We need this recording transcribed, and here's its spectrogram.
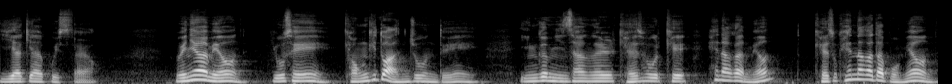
이야기하고 있어요. 왜냐하면 요새 경기도 안 좋은데 임금 인상을 계속 이렇게 해나가면 계속 해나가다 보면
